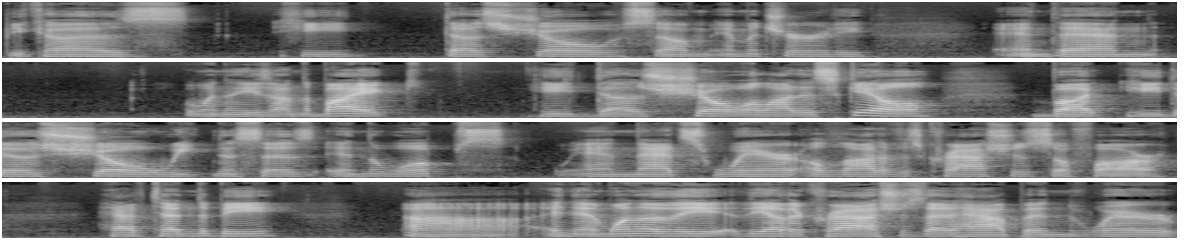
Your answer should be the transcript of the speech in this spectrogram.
because he does show some immaturity and then when he's on the bike, he does show a lot of skill, but he does show weaknesses in the whoops, and that's where a lot of his crashes so far have tend to be. Uh, and then one of the the other crashes that happened, where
